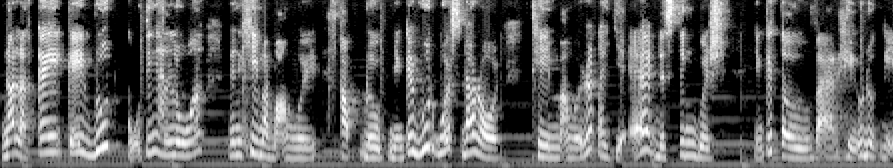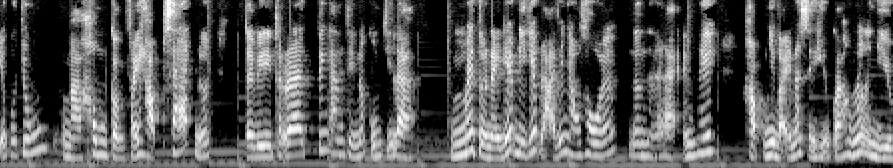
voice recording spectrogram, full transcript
nó là cái cái root của tiếng Anh luôn á. Nên khi mà mọi người học được những cái root words đó rồi thì mọi người rất là dễ distinguish những cái từ và hiểu được nghĩa của chúng mà không cần phải học sát nữa. Tại vì thật ra tiếng Anh thì nó cũng chỉ là mấy từ này ghép đi ghép lại với nhau thôi á. Nên là em thấy học như vậy nó sẽ hiệu quả hơn rất là nhiều.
